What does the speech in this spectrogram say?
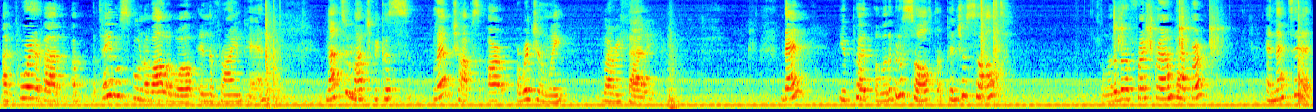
I poured about a, a tablespoon of olive oil in the frying pan. Not too much because lamb chops are originally very fatty. Then you put a little bit of salt, a pinch of salt, a little bit of fresh ground pepper, and that's it.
